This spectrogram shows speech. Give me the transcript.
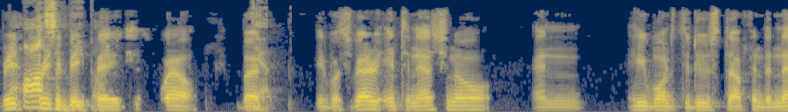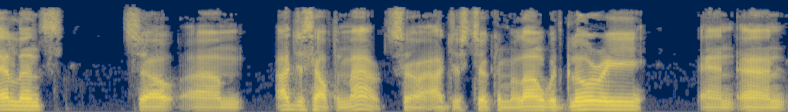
pretty, Awesome pretty big people. page as well. But Yeah. it was very international, and he wanted to do stuff in the Netherlands. So um, I just helped him out. So I just took him along with Glory, and and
